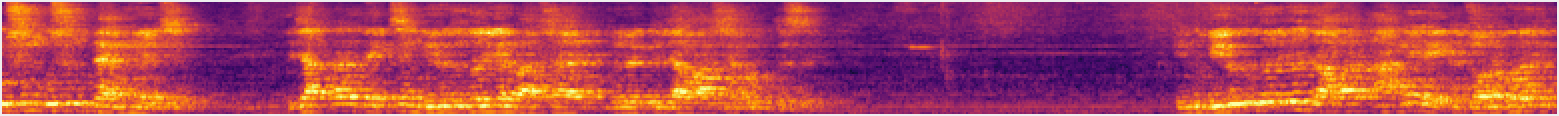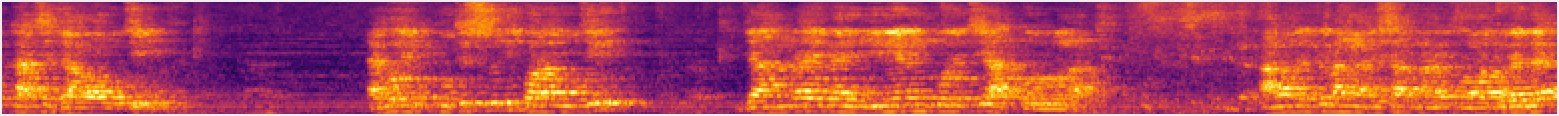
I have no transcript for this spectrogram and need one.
কুসুম কুসুম প্ল্যান হয়েছে। যে আপনারা দেখছেন, বিরোধী দলীয় বাসায় একটু যাওয়া আসা করতেছে। কিন্তু বিরোধী দলীয় যাওয়ার আগে জনগণের কাছে যাওয়া উচিত এবং প্রতিশ্রুতি করা উচিত যে আমরা এবার ইঞ্জিনিয়ারিং করেছি, আর করব না। আমাদেরকে বাংলাদেশে আপনারা ক্ষমা করে দেন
